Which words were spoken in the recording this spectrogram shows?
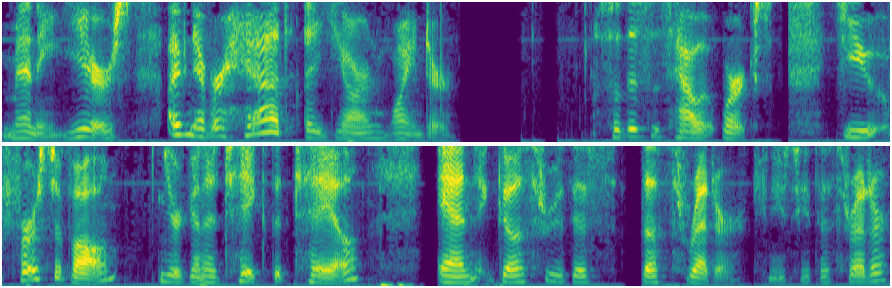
many years, I've never had a yarn winder. So this is how it works. You first of all, you're going to take the tail and go through this the threader. Can you see the threader?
